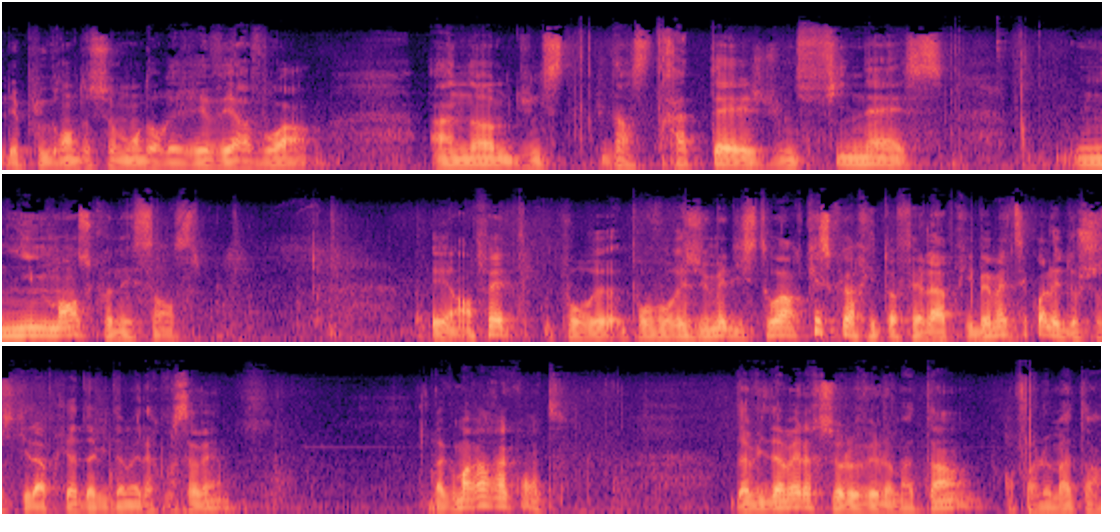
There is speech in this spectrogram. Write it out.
les plus grands de ce monde auraient rêvé avoir. Un homme d'un stratège, d'une finesse, une immense connaissance. Et en fait, pour, pour vous résumer l'histoire, qu'est-ce que Achitophel a appris? Bémet, c'est quoi les deux choses qu'il a appris à David Amelech, vous savez? La Gemara raconte. David Amelech se levait le matin, enfin le matin,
